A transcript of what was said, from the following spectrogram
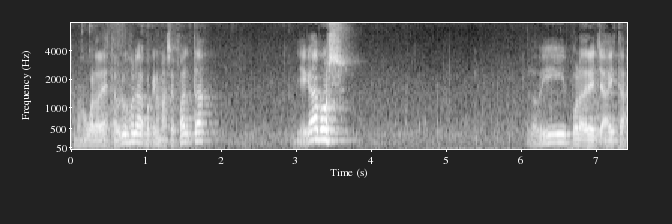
Vamos a guardar esta brújula porque no me hace falta. Llegamos. Lo vi por la derecha. Ahí está.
